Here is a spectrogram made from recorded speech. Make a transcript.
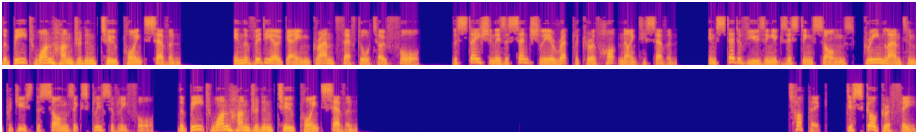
The Beat 102.7. In the video game Grand Theft Auto 4, the station is essentially a replica of Hot 97. Instead of using existing songs, Green Lantern produced the songs exclusively for The Beat 102.7. Topic: Discography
